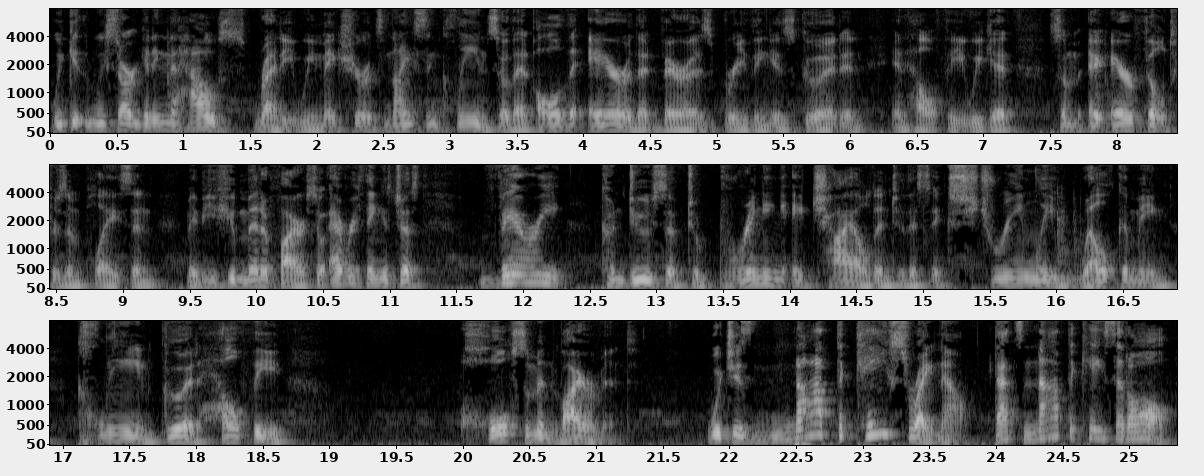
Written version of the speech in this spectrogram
we get we start getting the house ready. We make sure it's nice and clean so that all the air that Vera is breathing is good and, and healthy. We get some air filters in place and maybe a humidifier so everything is just very conducive to bringing a child into this extremely welcoming, clean, good, healthy wholesome environment, which is not the case right now. That's not the case at all.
